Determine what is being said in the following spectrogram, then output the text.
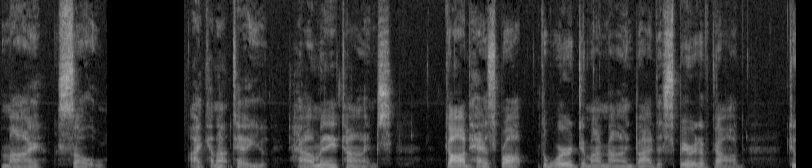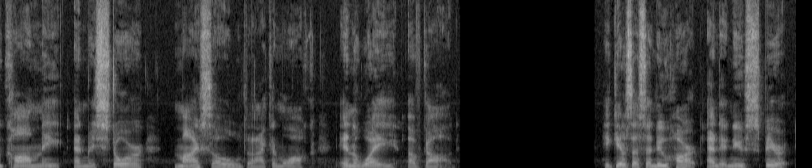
my soul. I cannot tell you how many times God has brought the word to my mind by the Spirit of God to calm me and restore my soul that I can walk in the way of God. He gives us a new heart and a new spirit.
